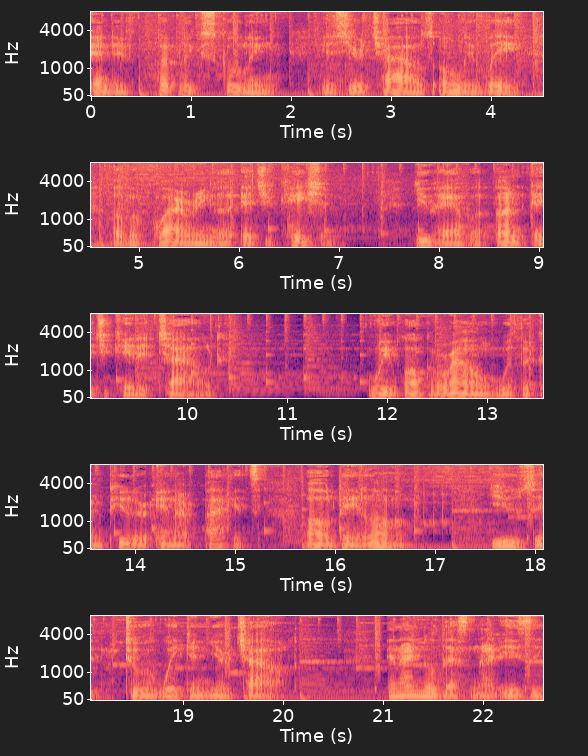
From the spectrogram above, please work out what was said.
And if public schooling is your child's only way of acquiring an education, you have an uneducated child. We walk around with a computer in our pockets all day long. Use it to awaken your child. And I know that's not easy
